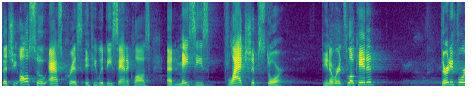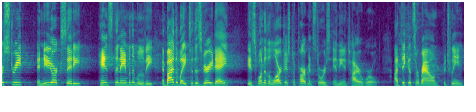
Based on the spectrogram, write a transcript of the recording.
that she also asked Chris if he would be Santa Claus at Macy's flagship store. Do you know where it's located? 34th Street in New York City, hence the name of the movie. And by the way, to this very day, it's one of the largest department stores in the entire world. I think it's around between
